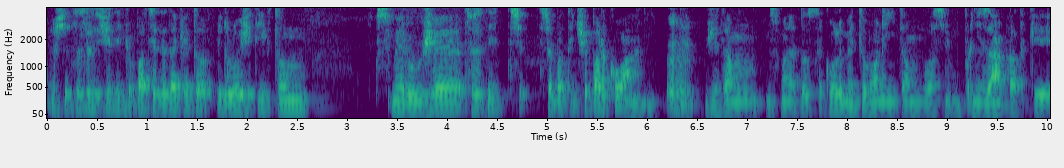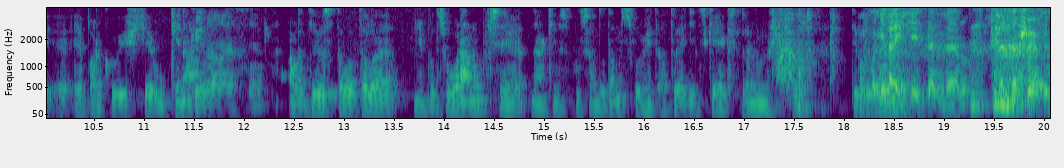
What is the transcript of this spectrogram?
Ještě co se týče té kapacity, tak je to i důležitý v tom, směru, že co se tý, třeba týče parkování, uh-huh. že tam jsme dost jako limitovaný, tam vlastně u první základky je, parkoviště u kina, u kina jasně. ale ty vystavatele mě potřebují ráno přijet, nějakým způsobem to tam složit a to je vždycky extrémní. Ty Oni najíždějí ten den? Ten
